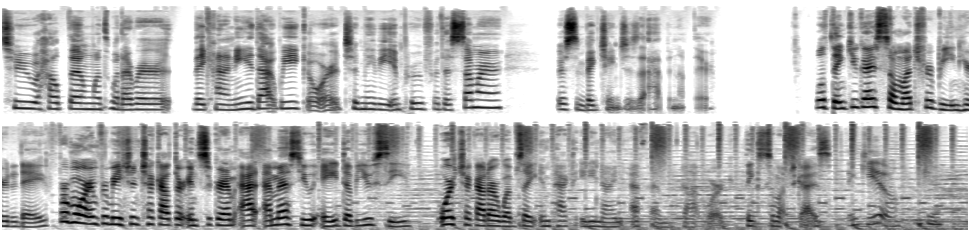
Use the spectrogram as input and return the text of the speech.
to help them with whatever they kind of need that week or to maybe improve for this summer. There's some big changes that happen up there. Well, thank you guys so much for being here today. For more information, check out their Instagram at MSUAWC or check out our website, impact89fm.org. Thanks so much, guys. Thank you. Thank you.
